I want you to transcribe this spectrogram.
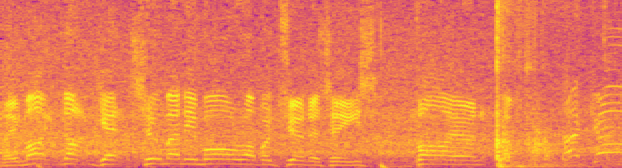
They might not get too many more opportunities. Bayern. A goal!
